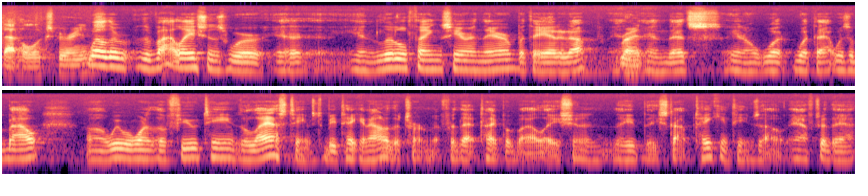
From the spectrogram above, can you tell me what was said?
that whole experience? Well, the, the violations were uh, in little things here and there, but they added up. And, right. And that's, you know, what, what that was about. Uh, we were one of the few teams, the last teams to be taken out of the tournament for that type of violation, and they, they stopped taking teams out after that.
